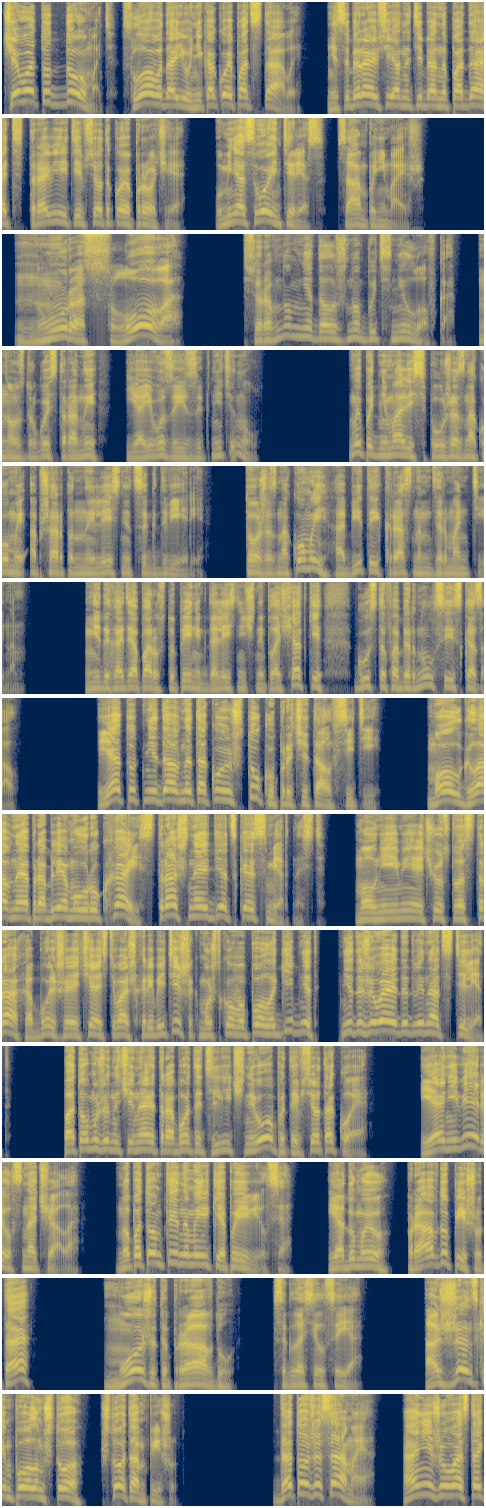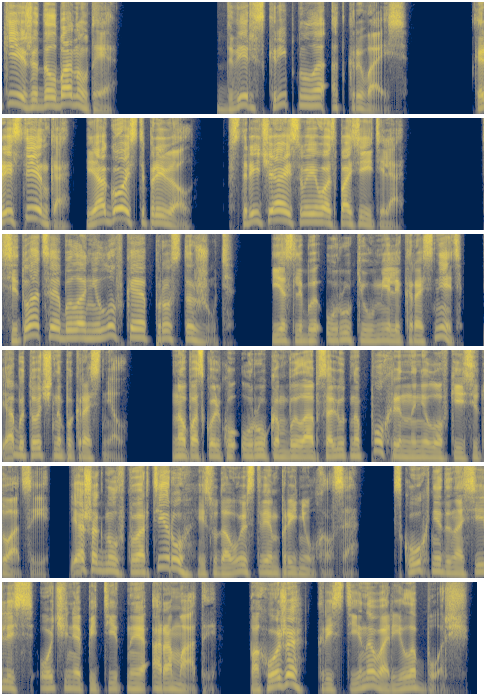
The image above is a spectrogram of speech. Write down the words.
«Чего тут думать? Слово даю, никакой подставы. Не собираюсь я на тебя нападать, травить и все такое прочее. У меня свой интерес, сам понимаешь». «Ну, раз слово...» Все равно мне должно быть неловко. Но, с другой стороны, я его за язык не тянул. Мы поднимались по уже знакомой обшарпанной лестнице к двери, тоже знакомой, обитой красным дермантином. Не доходя пару ступенек до лестничной площадки, Густав обернулся и сказал. «Я тут недавно такую штуку прочитал в сети. Мол, главная проблема у Рукхай — страшная детская смертность. Мол, не имея чувства страха, большая часть ваших ребятишек мужского пола гибнет, не доживая до 12 лет. Потом уже начинает работать личный опыт и все такое. Я не верил сначала, но потом ты на маяке появился. Я думаю, правду пишут, а? «Может и правду», — согласился я. «А с женским полом что? Что там пишут?» «Да то же самое. Они же у вас такие же долбанутые». Дверь скрипнула, открываясь. «Кристинка, я гостя привел. Встречай своего спасителя!» Ситуация была неловкая, просто жуть. Если бы у руки умели краснеть, я бы точно покраснел. Но поскольку у рукам было абсолютно похрен на неловкие ситуации, я шагнул в квартиру и с удовольствием принюхался. С кухни доносились очень аппетитные ароматы. Похоже, Кристина варила борщ.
